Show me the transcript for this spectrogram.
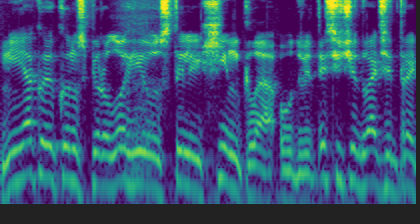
Ніякої конспірології у стилі Хінкла у 2023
